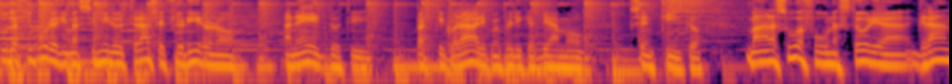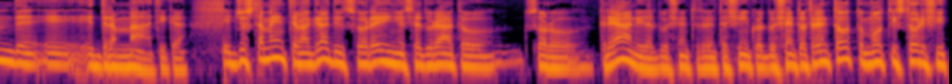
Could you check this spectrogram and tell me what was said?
Sulla figura di Massimino il Trace fiorirono aneddoti particolari come quelli che abbiamo sentito ma la sua fu una storia grande e, e, drammatica e giustamente, malgrado il suo regno sia durato solo tre anni, dal 235 al 238, molti storici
